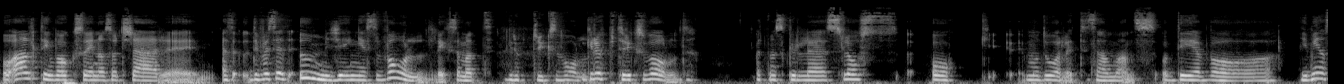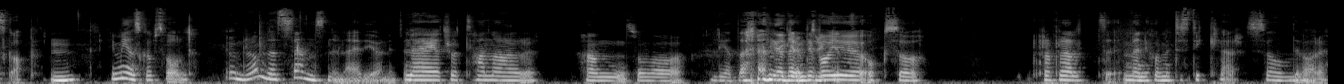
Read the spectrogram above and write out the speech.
Och allting var också i någon sorts där, eh, alltså, det var ett umgängesvåld liksom att Grupptrycksvåld. grupptrycksvåld. Att man skulle slåss och må dåligt tillsammans. Och det var gemenskap. Mm. Gemenskapsvåld. Jag undrar om den sänds nu? Nej, det gör den inte. Nej, jag tror att han har, han som var ledaren. Det var ju också framförallt människor med testiklar som... Det var det.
